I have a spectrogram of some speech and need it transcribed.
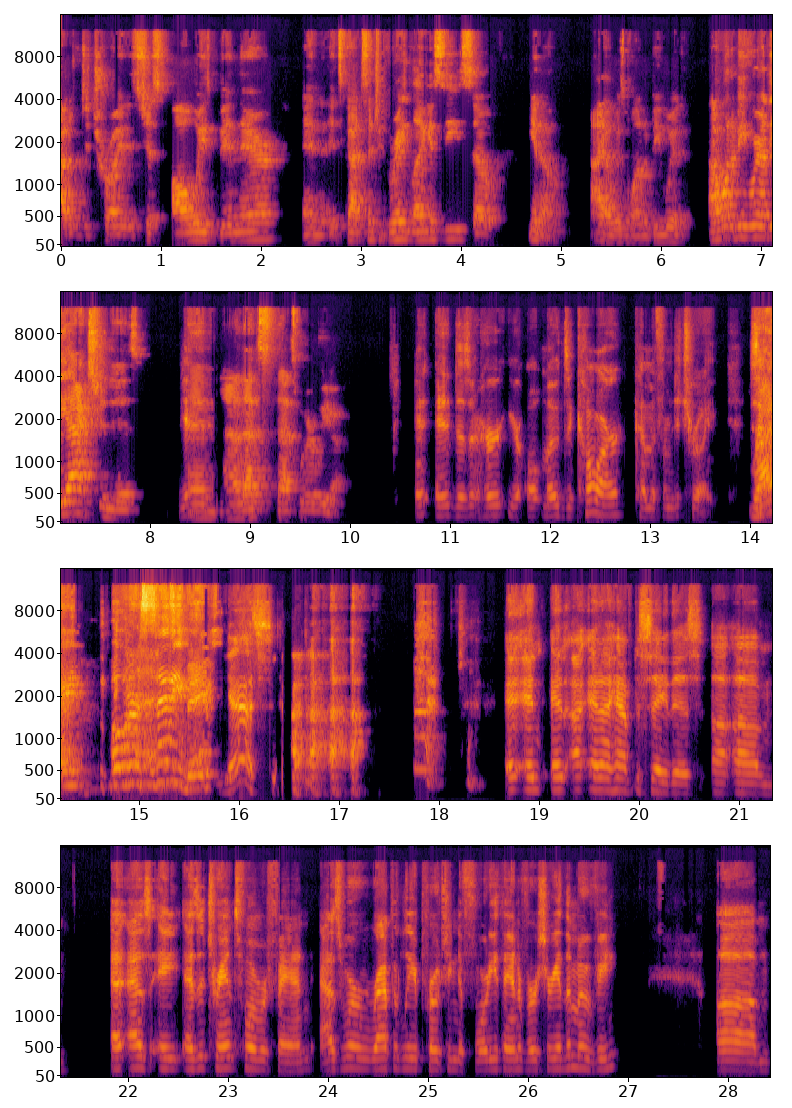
out of Detroit has just always been there and it's got such a great legacy. So, you know, I always want to be with I want to be where the action is. Yeah. And uh, that's that's where we are. And, and, it doesn't hurt your alt mode's a car coming from Detroit. So, right? Motor City, baby. Yes. and, and and I and I have to say this. Uh, um as a as a Transformer fan, as we're rapidly approaching the 40th anniversary of the movie, um,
